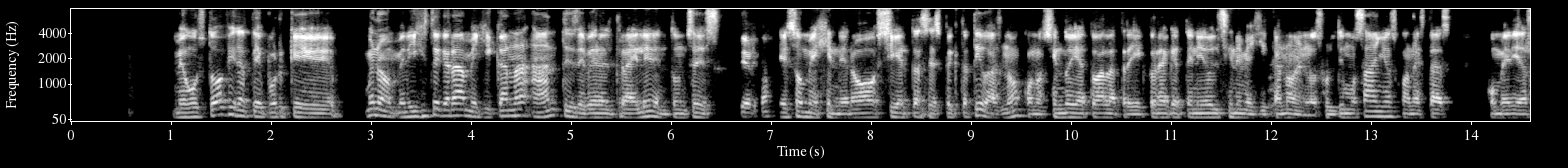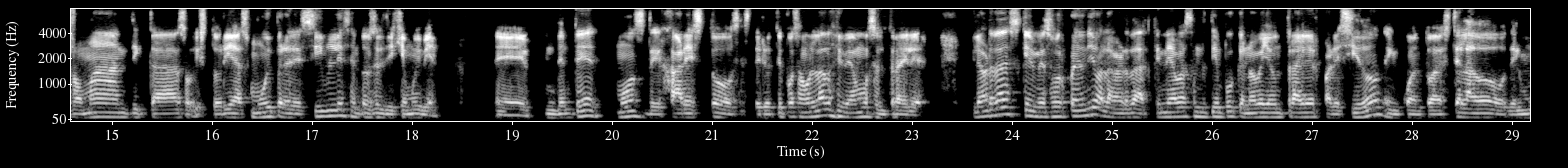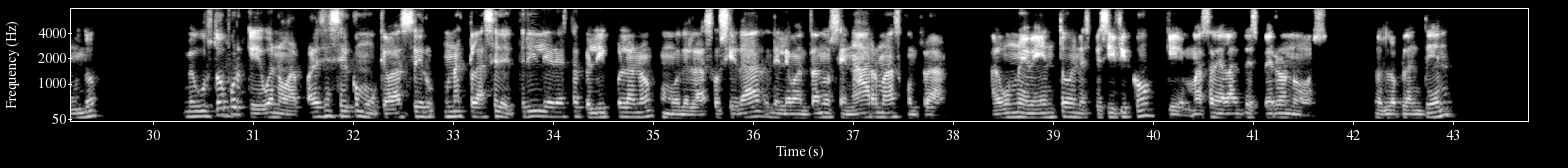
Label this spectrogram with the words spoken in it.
Me gustó, fíjate, porque, bueno, me dijiste que era mexicana antes de ver el tráiler, entonces ¿Cierto? eso me generó ciertas expectativas, ¿no? Conociendo ya toda la trayectoria que ha tenido el cine mexicano en los últimos años, con estas comedias románticas o historias muy predecibles, entonces dije, muy bien, eh, intentemos dejar estos estereotipos a un lado y veamos el tráiler. Y la verdad es que me sorprendió, la verdad, tenía bastante tiempo que no veía un tráiler parecido en cuanto a este lado del mundo. Me gustó porque, bueno, parece ser como que va a ser una clase de thriller esta película, ¿no? Como de la sociedad, de levantándose en armas contra algún evento en específico, que más adelante espero nos, nos lo planteen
